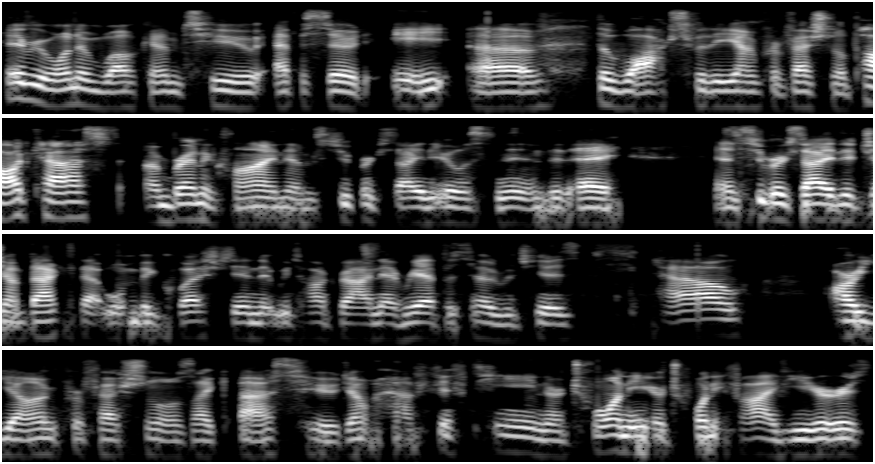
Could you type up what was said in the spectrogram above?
Hey everyone, and welcome to episode eight of the Walks for the Young Professional podcast. I'm Brandon Klein. I'm super excited you're listening today, and super excited to jump back to that one big question that we talk about in every episode, which is how are young professionals like us who don't have 15 or 20 or 25 years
